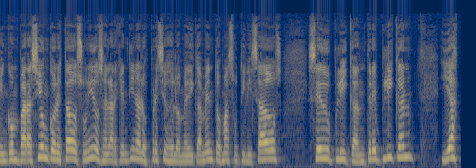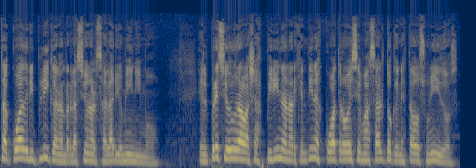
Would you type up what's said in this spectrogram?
En comparación con Estados Unidos, en la Argentina los precios de los medicamentos más utilizados se duplican, triplican y hasta cuadriplican en relación al salario mínimo. El precio de una vallaspirina en Argentina es cuatro veces más alto que en Estados Unidos,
